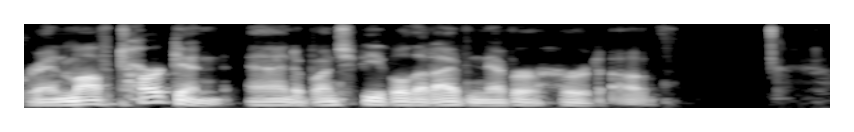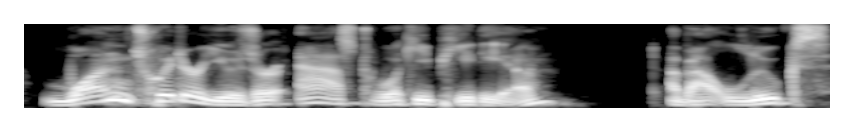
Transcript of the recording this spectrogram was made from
Grand Moff Tarkin, and a bunch of people that I've never heard of. One Twitter user asked Wikipedia about Luke's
